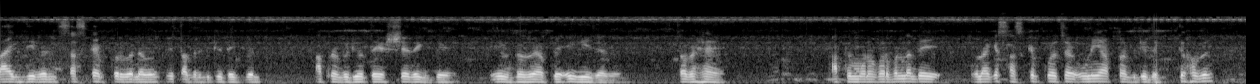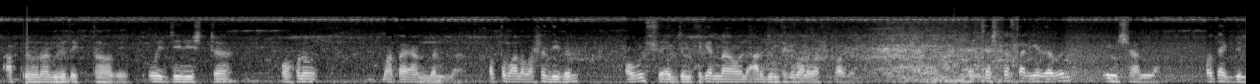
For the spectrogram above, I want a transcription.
লাইক দিবেন সাবস্ক্রাইব করবেন এবং তাদের ভিডিও দেখবেন। আপনার ভিডিওতে সে দেখবে, এইভাবে আপনি এগিয়ে যাবেন। তবে হ্যাঁ আপনি মনে করবেন না যে ওনাকে সাবস্ক্রাইব করেছে, উনি আপনার ভিডিও দেখতে হবে, আপনি ওনার ভিডিও দেখতে হবে। ওই জিনিসটা কখনো মাথায় আনবেন না। কত ভালোবাসা দিবেন, অবশ্যই একজন থেকে না হলে আরেকজন থেকে ভালোবাসা পাবেন। চেষ্টা চালিয়ে যাবেন, ইনশাআল্লাহ। হয়তো একদিন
